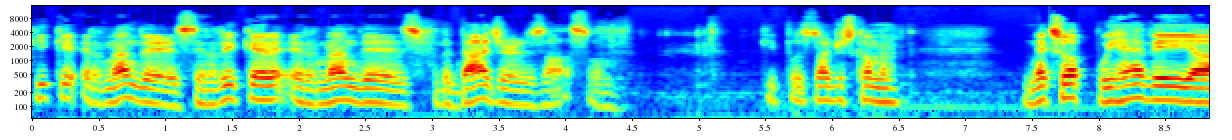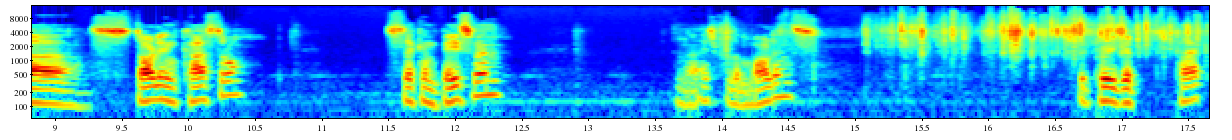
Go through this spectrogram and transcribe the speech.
Kike Hernandez, Enrique Hernandez for the Dodgers. Awesome. Keep those Dodgers coming. Next up, we have a uh, Starlin Castro, second baseman. Nice for the Marlins a pretty good pack.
